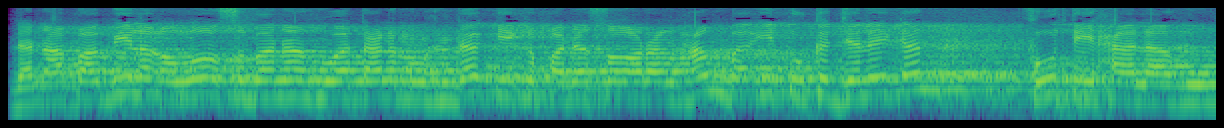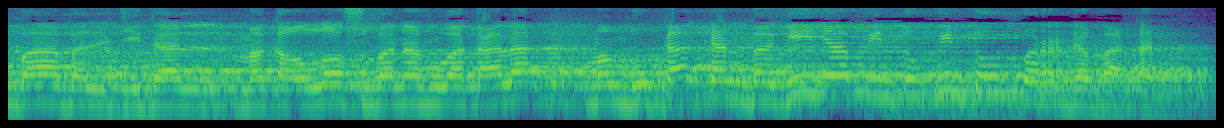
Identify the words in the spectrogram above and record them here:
dan apabila Allah Subhanahu wa taala menghendaki kepada seorang hamba itu kejelekan, futihalahu babal jidal, maka Allah Subhanahu wa taala membukakan baginya pintu-pintu perdebatan.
